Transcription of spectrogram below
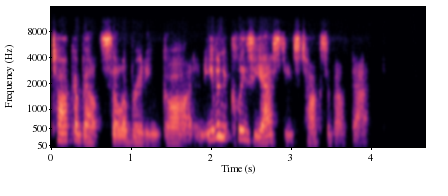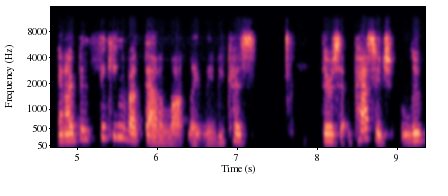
talk about celebrating God. And even Ecclesiastes talks about that. And I've been thinking about that a lot lately because there's a passage, Luke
